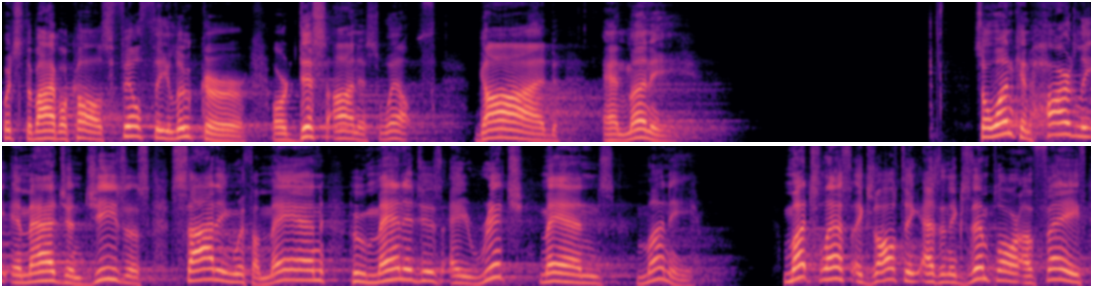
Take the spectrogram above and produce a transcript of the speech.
which the Bible calls filthy lucre or dishonest wealth. God and money. So one can hardly imagine Jesus siding with a man who manages a rich man's money, much less exalting as an exemplar of faith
